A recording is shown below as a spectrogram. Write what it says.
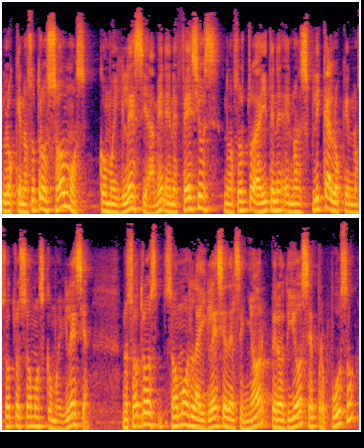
lo que nosotros somos como iglesia. Amén. En Efesios nosotros ahí nos explica lo que nosotros somos como iglesia. Nosotros somos la iglesia del Señor, pero Dios se propuso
